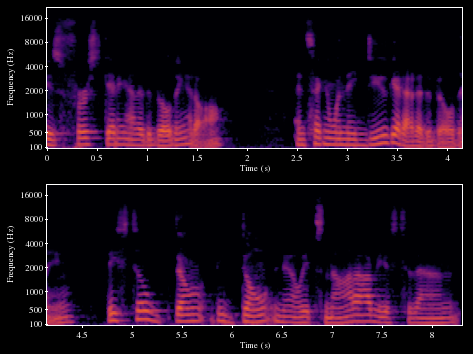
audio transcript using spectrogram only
is first getting out of the building at all. And second, when they do get out of the building, they still don't, they don't know, it's not obvious to them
